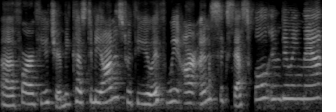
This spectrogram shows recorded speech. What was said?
uh, for our future. Because to be honest with you, if we are unsuccessful in doing that,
